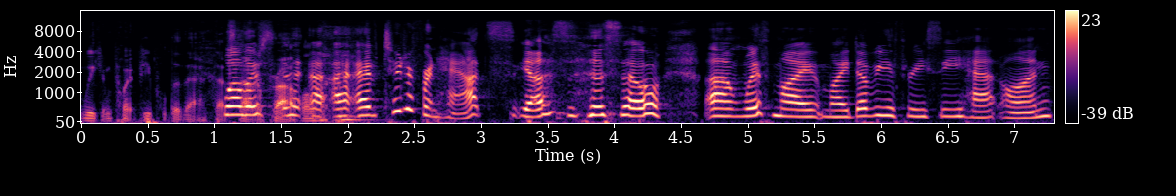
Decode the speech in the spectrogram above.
We can point people to that. That's well, there's a problem. I, I have two different hats. Yes, so um, with my my W3C hat on,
